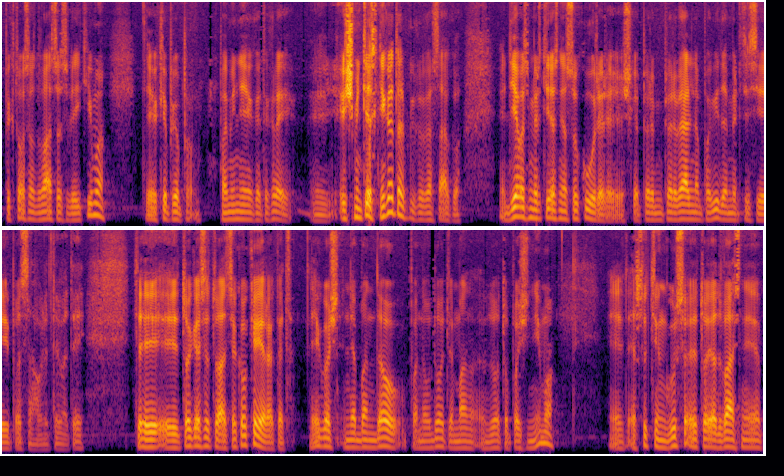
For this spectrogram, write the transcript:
piktosios dvasios veikimą, tai kaip jau paminėjai, kad tikrai e, išminties knyga, tarp kitko, ką sako, Dievas mirties nesukūrė, reiškia, per, per velnę pavydą mirtis įėjo į pasaulį. Tai, va, tai, tai tokia situacija kokia yra, kad jeigu aš nebandau panaudoti man duoto pažinimo, e, esu tingus toje dvasinėje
